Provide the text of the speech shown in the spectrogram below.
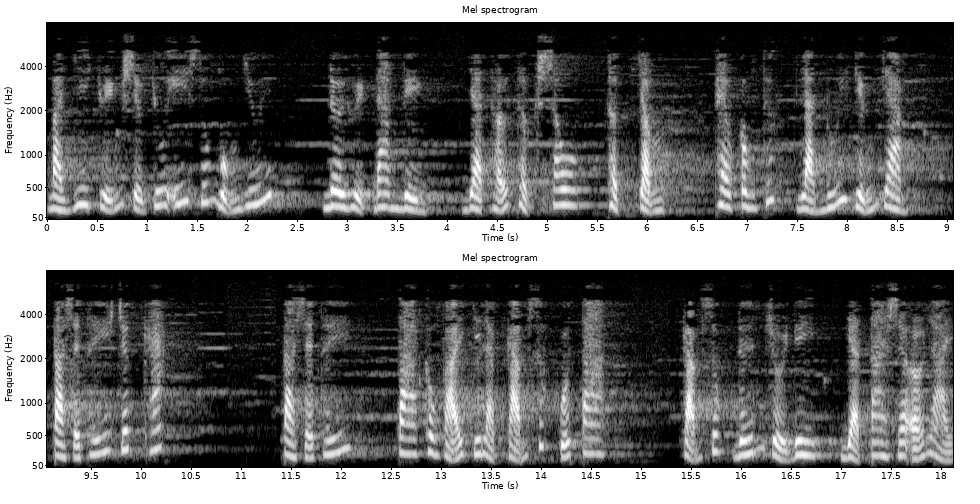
mà di chuyển sự chú ý xuống bụng dưới, nơi huyệt đan điền và thở thật sâu, thật chậm, theo công thức là núi vững vàng, ta sẽ thấy rất khác. Ta sẽ thấy ta không phải chỉ là cảm xúc của ta, cảm xúc đến rồi đi và ta sẽ ở lại.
